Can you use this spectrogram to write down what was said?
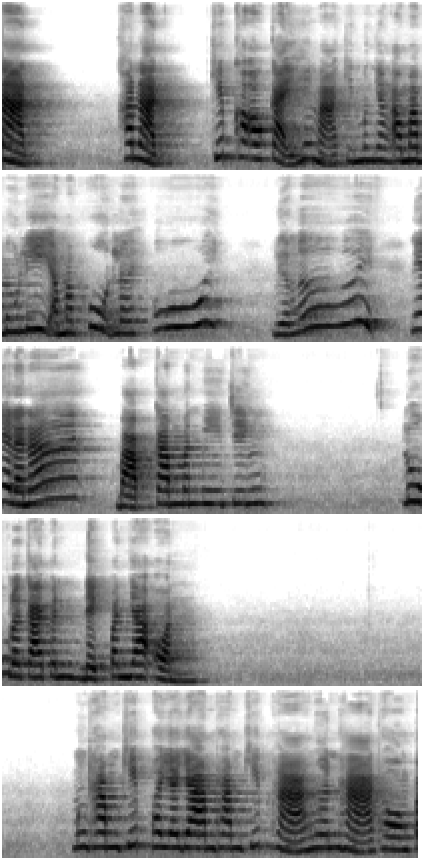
นาดขนาดคลิปเขาเอาไก่ให้หมากินมึงยังเอามาบูลลี่เอามาพูดเลยโอ้ยเหลืองเอ้ยเนี่ยแหละนะ บาปกรรมมันมีจริง ลูกเลยกลายเป็นเด็กปัญญาอ่อน มึงทำคลิปพยายามทำคลิปหาเงินหาทองไป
